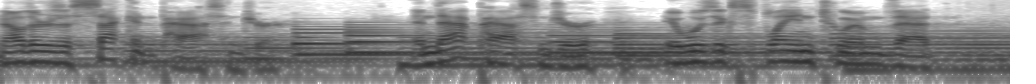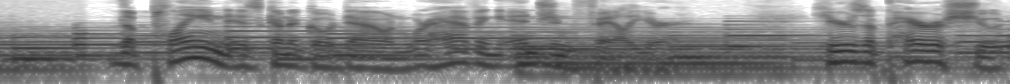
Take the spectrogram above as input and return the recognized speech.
Now there's a second passenger and that passenger, it was explained to him that the plane is going to go down. We're having engine failure. Here's a parachute.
